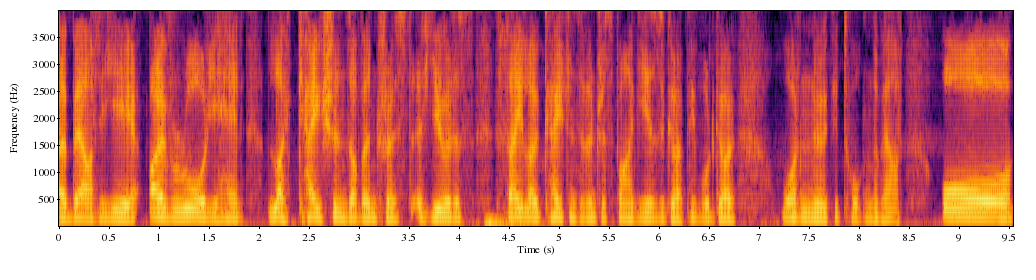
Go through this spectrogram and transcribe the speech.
about a year. Overall, you had locations of interest. If you were to say locations of interest five years ago, people would go, What on earth are you talking about? Or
